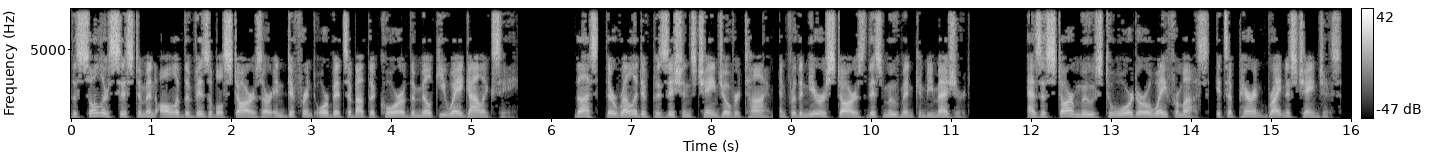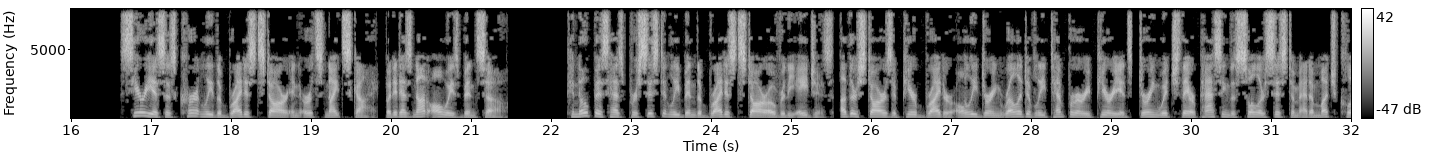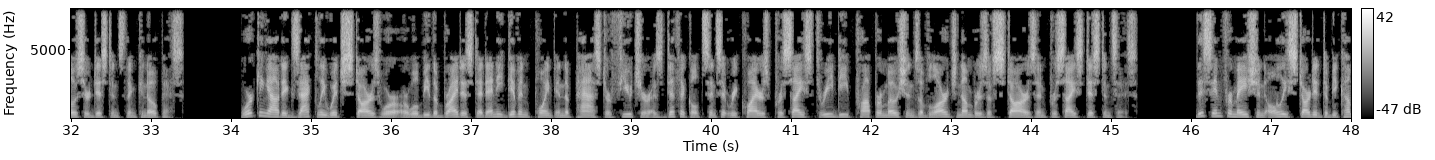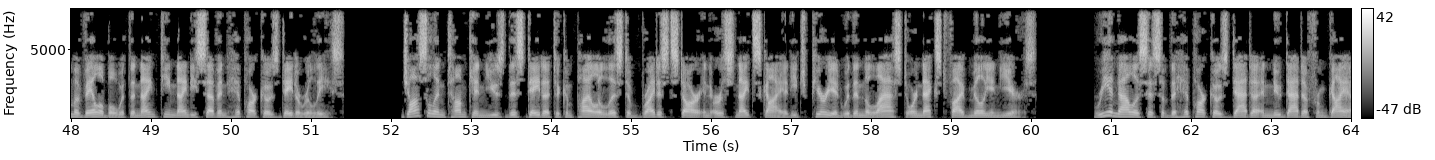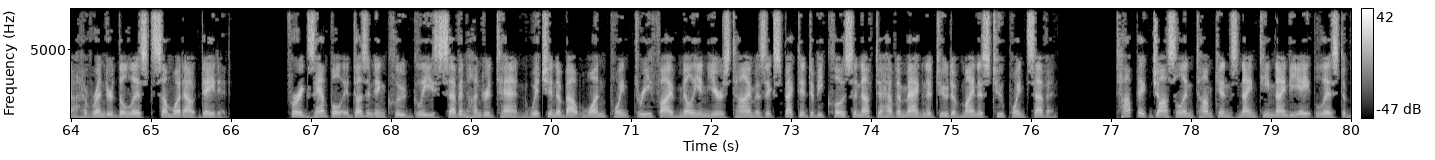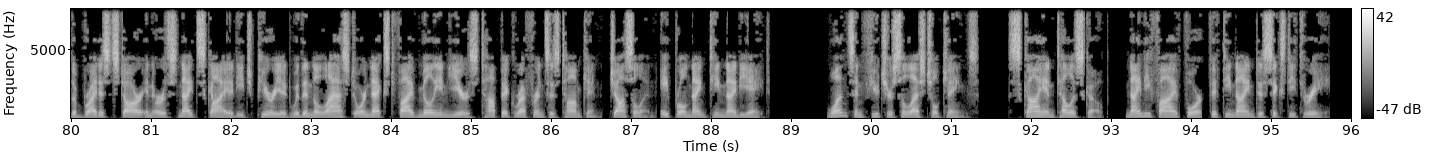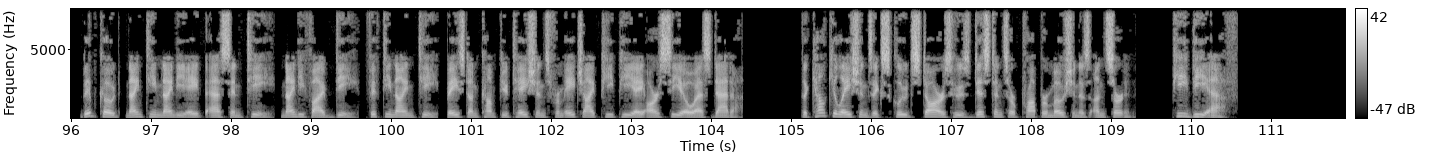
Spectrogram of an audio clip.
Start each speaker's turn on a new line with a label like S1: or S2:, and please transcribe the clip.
S1: The Solar System and all of the visible stars are in different orbits about the core of the Milky Way galaxy. Thus, their relative positions change over time, and for the nearer stars this movement can be measured. As a star moves toward or away from us, its apparent brightness changes. Sirius is currently the brightest star in Earth's night sky, but it has not always been so. Canopus has persistently been the brightest star over the ages. Other stars appear brighter only during relatively temporary periods, during which they are passing the Solar System at a much closer distance than Canopus. Working out exactly which stars were or will be the brightest at any given point in the past or future is difficult since it requires precise 3D proper motions of large numbers of stars and precise distances. This information only started to become available with the 1997 Hipparcos data release. Jocelyn Tomkin used this data to compile a list of brightest star in Earth's night sky at each period within the last or next 5 million years. Reanalysis of the Hipparcos data and new data from Gaia have rendered the list somewhat outdated. For example it doesn't include Gliese 710 which in about 1.35 million years' time is expected to be close enough to have a magnitude of 2.7. Topic Jocelyn Tomkin's 1998 list of the brightest star in Earth's night sky at each period within the last or next 5 million years Topic References Tomkin, Jocelyn April 1998. Once and Future Celestial Kings. Sky and Telescope. 95 59–63. Bibcode 1998 S&T 95D 59T based on computations from HIPPARCOS data the calculations exclude stars whose distance or proper motion is uncertain. PDF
